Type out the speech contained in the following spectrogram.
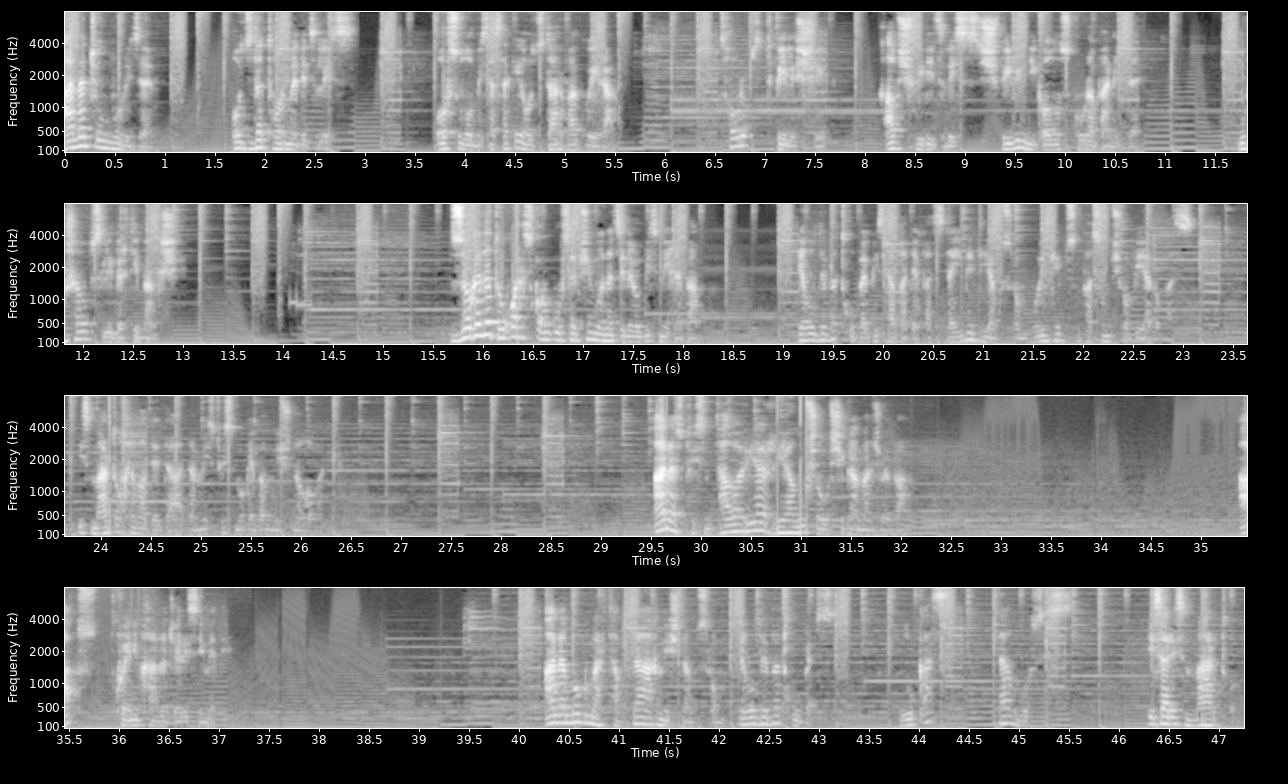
ანა ჯუმბურიძე 32 წლის. ორსულობის ასაკი 28 კვირა. ცხოვრობს თბილისში ყავს 7 წლის შვილი نيكოლოს გურაბანიძე. მუშაობს ლიბერტი ბანკში. ზოგადად უყვარს კონკურსებში მონაწილეობის მიღება. ელოდება ტყუპების დაბადებას და იმედი აქვს რომ მოიგებს უფასო მშობიარობას. ის მარტო ხელადედაა და მისთვის მოგება მნიშვნელოვანია ანასთვის მთავარია რეალურ შოუში გამარჯვება. აქვს თქვენი მხარდაჭერის იმედი. ანა მოგმართავს და აღნიშნავს, რომ ელოდება ტყუბებს, ლუკას და ლუსის. ის არის მარტო.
